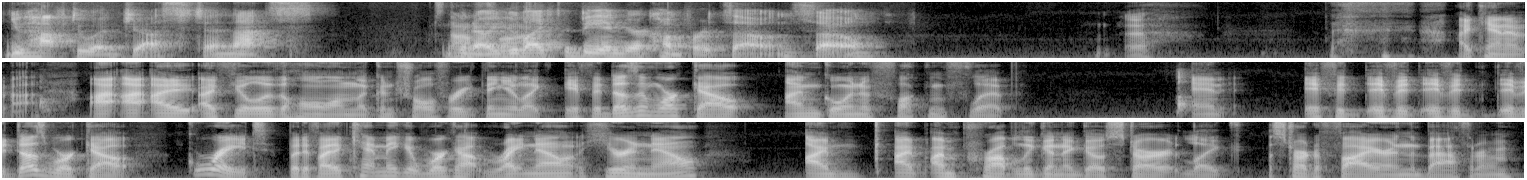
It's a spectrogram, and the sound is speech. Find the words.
you have to adjust, and that's you know you like to be in your comfort zone. So I can't. I, I I feel the whole on the control freak thing. You're like, if it doesn't work out, I'm going to fucking flip. And if it if it if it if it does work out, great. But if I can't make it work out right now, here and now, I'm I'm, I'm probably gonna go start like start a fire in the bathroom.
